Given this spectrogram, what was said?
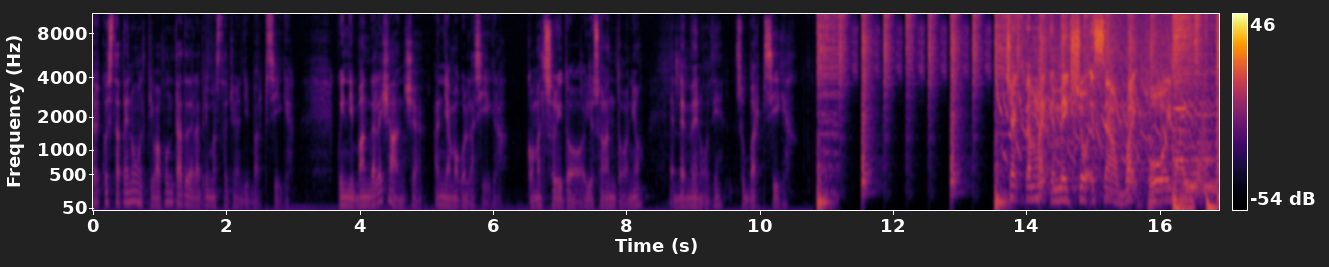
per questa penultima puntata della prima stagione di Bar Psiche. Quindi banda alle ciance, andiamo con la sigla. Come al solito io sono Antonio e benvenuti su Bar Psiche. Check the mic and make sure it sound right, boys.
